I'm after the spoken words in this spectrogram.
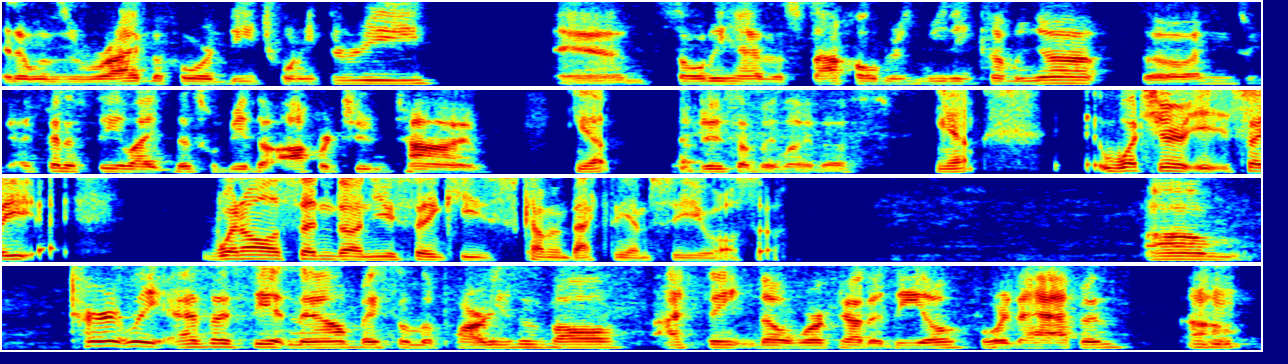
and it was right before D twenty three. And Sony has a stockholders meeting coming up, so I, I kind of see like this would be the opportune time Yep. to do something like this. Yep. What's your so? You, when all is said and done, you think he's coming back to the MCU also? Um, currently, as I see it now, based on the parties involved, I think they'll work out a deal for it to happen. Um,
